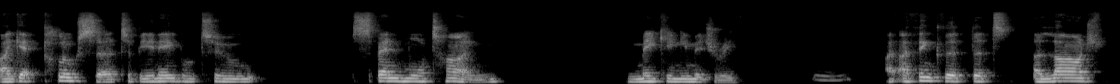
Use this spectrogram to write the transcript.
I get closer to being able to spend more time making imagery. Mm. I, I, think that that a large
